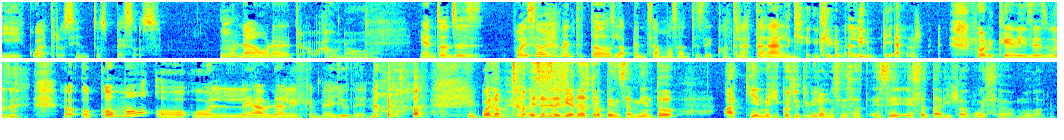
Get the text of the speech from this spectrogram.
y 400 pesos. Una hora de trabajo. Una hora. Entonces, pues obviamente todos la pensamos antes de contratar a alguien que va a limpiar. Porque dices, pues, o, como o, le hablo a alguien que me ayude, ¿no? bueno, ese sería nuestro pensamiento aquí en México si tuviéramos esa, esa tarifa o ese modo, ¿no?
